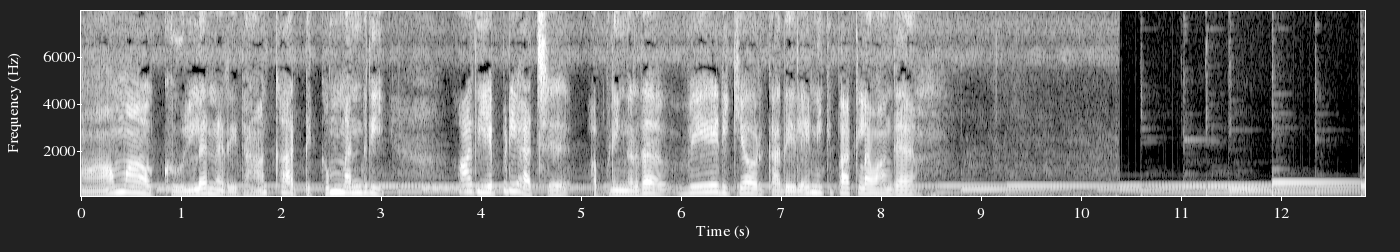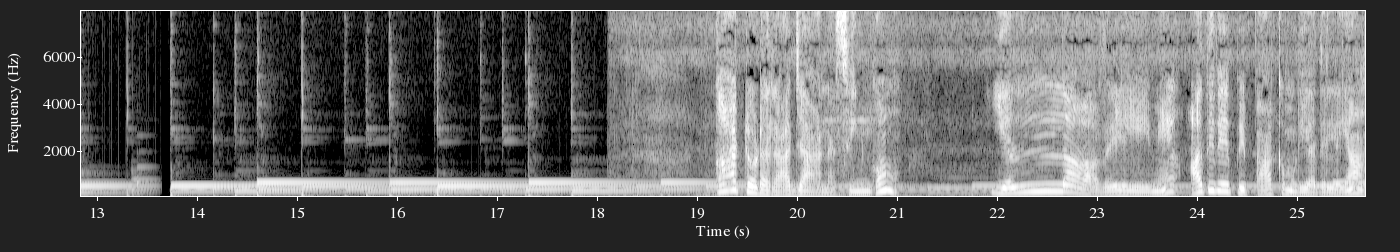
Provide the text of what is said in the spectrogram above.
ஆமா குள்ள நரி தான் காட்டுக்கும் மந்திரி. அது எப்படி ஆச்சு? அப்படிங்கிறத வேடிக்கையாக ஒரு கதையில இன்னைக்கு பார்க்கலாம் வாங்க. காட்டோட ராஜா ஆன சிங்கம் எல்லா வேலையுமே அதுவே போய் பார்க்க முடியாது இல்லையா?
